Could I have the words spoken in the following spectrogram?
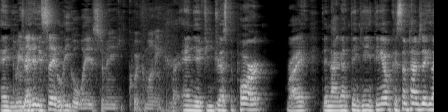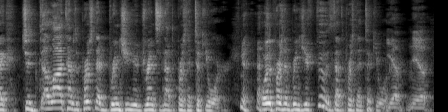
And I you mean, dress, they didn't say legal ways to make quick money. Right, and if you dress the part, right, they're not going to think anything of it because sometimes they like, just a lot of times the person that brings you your drinks is not the person that took your order. or the person that brings you food is not the person that took your order. Yep, yep.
